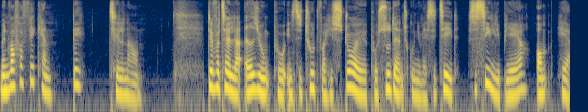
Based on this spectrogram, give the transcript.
Men hvorfor fik han det tilnavn? Det fortæller adjunkt på Institut for Historie på Syddansk Universitet, Cecilie Bjerre, om her.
